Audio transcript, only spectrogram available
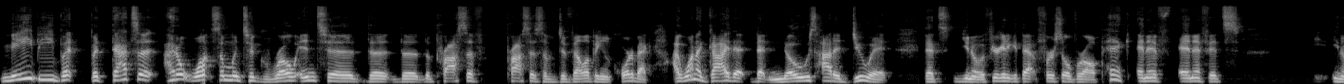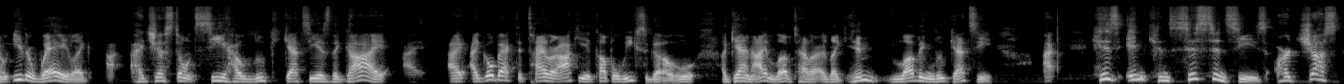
Maybe, but but that's a. I don't want someone to grow into the the the process process of developing a quarterback. I want a guy that that knows how to do it. That's you know if you're going to get that first overall pick, and if and if it's you know, either way, like I, I just don't see how Luke Getsy is the guy. I, I, I go back to Tyler Aki a couple weeks ago, who again I love Tyler, like him loving Luke Getsy. I, his inconsistencies are just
